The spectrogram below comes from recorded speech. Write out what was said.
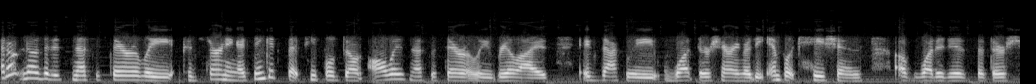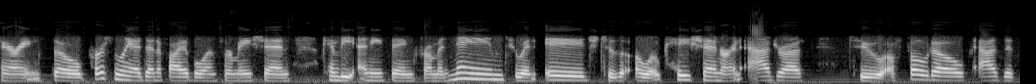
I don't know that it's necessarily concerning. I think it's that people don't always necessarily realize exactly what they're sharing or the implications of what it is that they're sharing. So personally identifiable information can be anything from a name to an age to a location or an address to a photo as it's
